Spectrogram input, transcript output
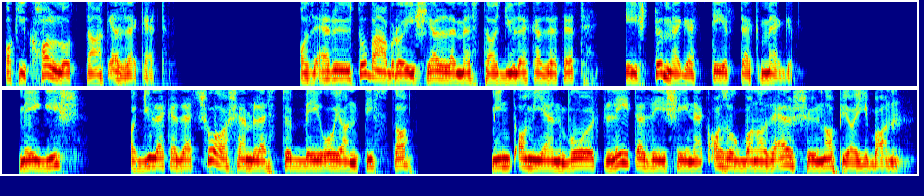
akik hallották ezeket. Az erő továbbra is jellemezte a gyülekezetet, és tömegek tértek meg. Mégis a gyülekezet sohasem lesz többé olyan tiszta, mint amilyen volt létezésének azokban az első napjaiban.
